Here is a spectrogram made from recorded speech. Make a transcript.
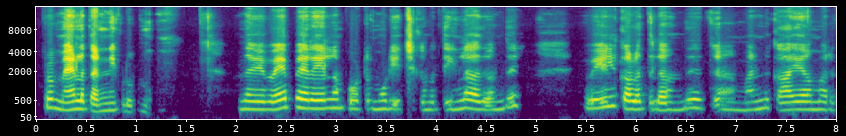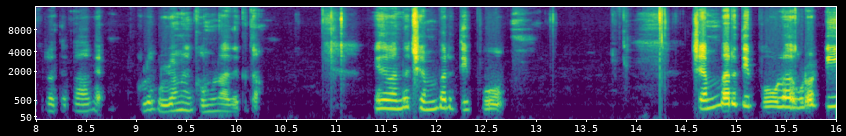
அப்புறம் மேலே தண்ணி கொடுக்கணும். இந்த வேப்ப இலையெல்லாம் போட்டு மூடி வச்சுக்க பார்த்தீங்களா? அது வந்து வெயில் காலத்தில் வந்து மண் காயாமல் இருக்கிறதுக்காக குழு குழுன்னு இருக்கும்ல அதுக்கு தான் இது வந்து செம்பருத்தி பூ. செம்பருத்தி பூவில் கூட டீ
